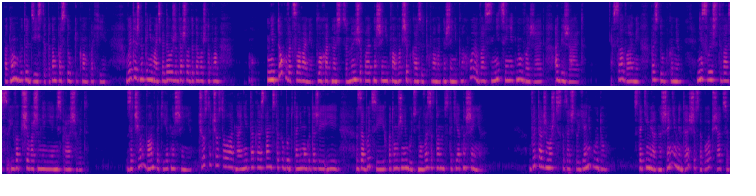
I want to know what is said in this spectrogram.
потом будут действия, потом поступки к вам плохие. Вы должны понимать, когда уже дошло до того, что к вам не только вот словами плохо относятся, но еще по отношению к вам вообще показывают к вам отношение плохое, вас не ценят, не уважают, обижают. Словами, поступками, не слышат вас и вообще ваше мнение не спрашивает. Зачем вам такие отношения? Чувства, чувства, ладно, они так и останутся, так и будут. Они могут даже и забыться, и их потом уже не будет. Но у вас останутся такие отношения. Вы также можете сказать, что я не буду с такими отношениями дальше с тобой общаться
